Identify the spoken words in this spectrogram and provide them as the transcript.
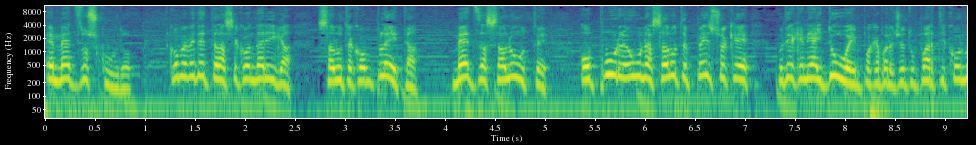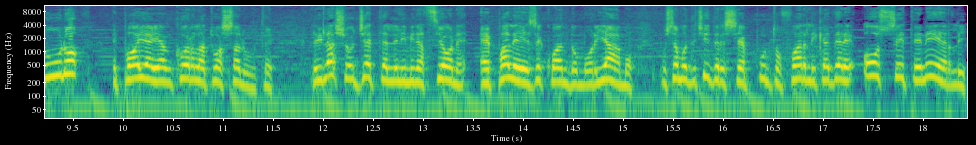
e mezzo scudo. Come vedete la seconda riga, salute completa, mezza salute, oppure una salute penso che vuol dire che ne hai due in poche parole, cioè tu parti con uno e poi hai ancora la tua salute. Rilascia oggetti all'eliminazione è palese quando moriamo. Possiamo decidere se appunto farli cadere o se tenerli.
